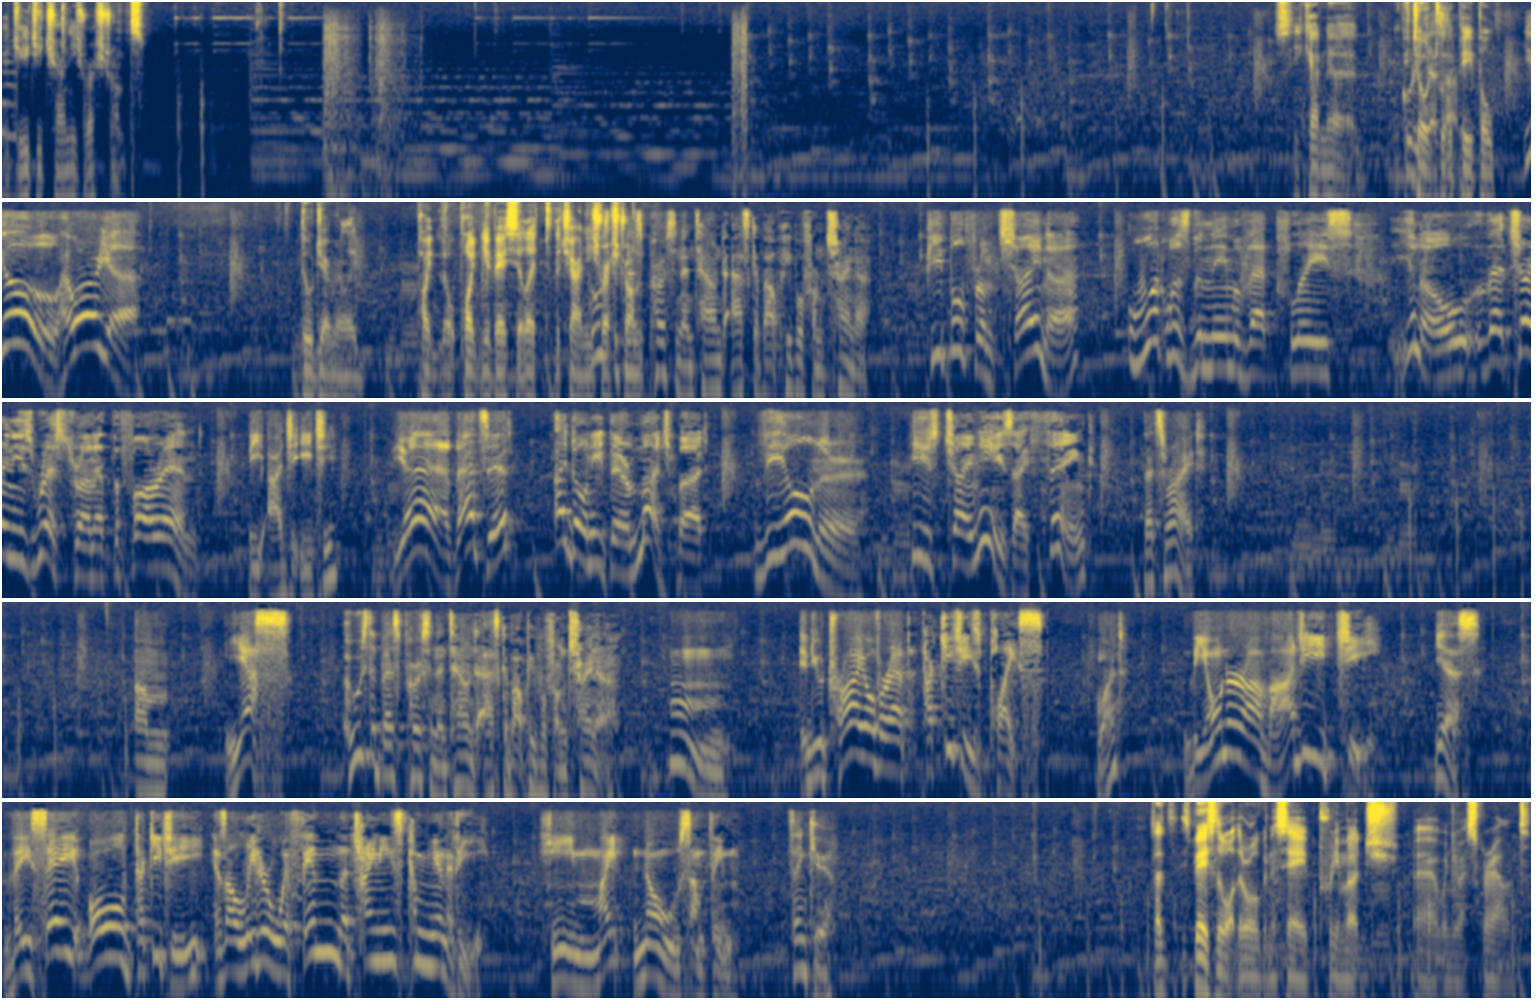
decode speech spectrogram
Ajiichi Chinese restaurant. Can, uh, you talk to other people, Yo, how are ya? they'll generally point, they'll point you basically to the Chinese Who's restaurant. the best person in town to ask about people from China? People from China? What was the name of that place? You know, that Chinese restaurant at the far end. The Ajiichi? Yeah, that's it. I don't eat there much, but the owner. He's Chinese, I think. That's right. Um, Yes. who's the best person in town to ask about people from China? Hmm. Did you try over at Takichi's place? What? The owner of Ajiichi. Yes. They say old Takichi is a leader within the Chinese community. He might know something. Thank you. So it's basically what they're all going to say, pretty much, uh, when you ask around.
